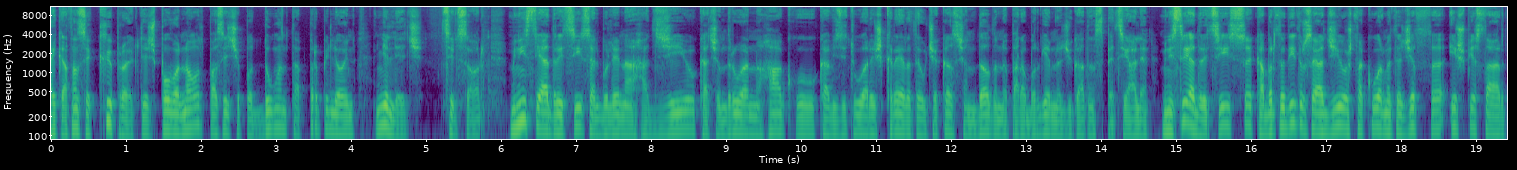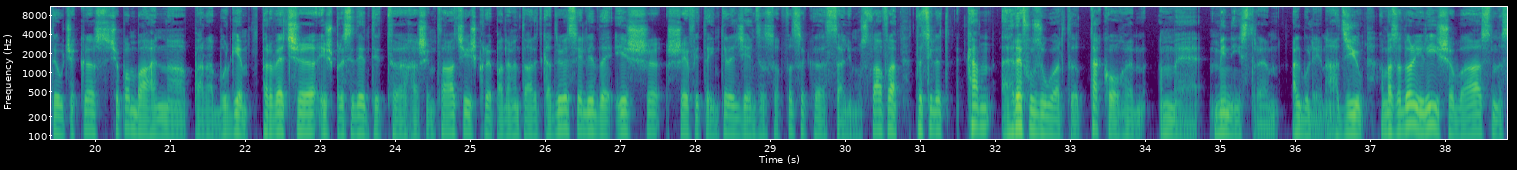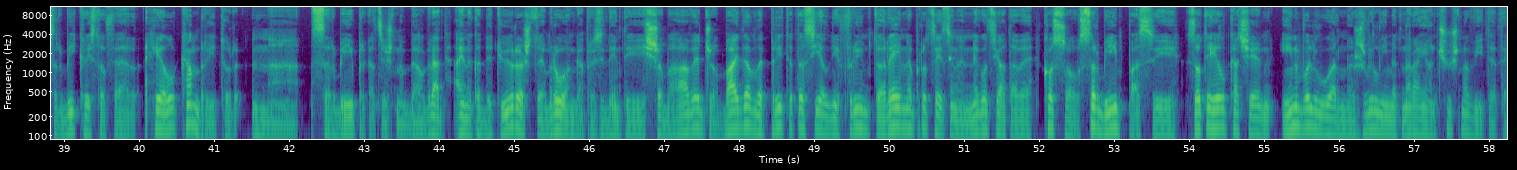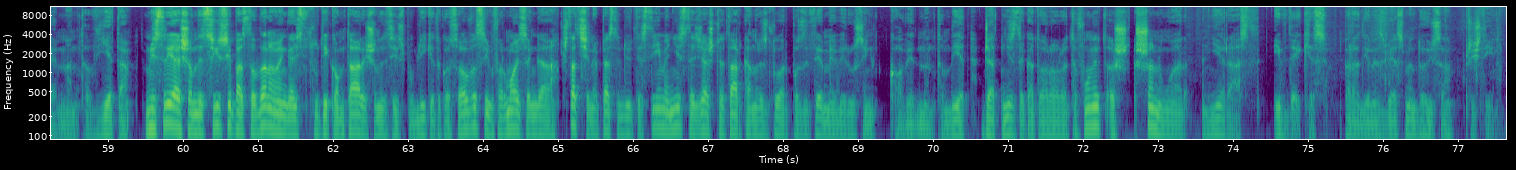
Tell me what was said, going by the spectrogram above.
Ai ka thënë se Ky projektligj po vonohet pasi që po duan ta përpilojnë një ligj cilësor. Ministrja e Drejtësisë, Albulena Haxhiu, ka qëndruar në Hagë ku ka vizituar ish-krerët e UÇK-së që ndodhen në paraburgim në Gjykatën Speciale. Ministria e Drejtësisë ka bërë të ditur se Haxhiu është takuar me të gjithë ish-pjesëtarët e UÇK-së që po mbahen në paraburgim. Përveç ish-presidentit Hashim Thaçi, ish-kryeparlamentarit Kadri Veseli dhe ish-shefit të inteligjencës së FSK Sali Mustafa, të cilët kanë refuzuar të takohen me ministren Albulena Haxhiu. Ambasadori i ri i SHBA-së në Serbi Christopher Hill ka mbritur në Serbi, përkatësisht në Beograd. Ai në këtë detyrë është emëruar nga presidenti i SHBA-ve, Joe Biden dhe pritet të sjellë një frymë të re në procesin e negociatave Kosovë-Serbi, pasi zoti Hill ka qenë involvuar në zhvillimet në rajon qysh në vitet e nëntëdhjeta. Ministria e Shëndetësisë, sipas të dhënave nga Instituti Kombëtar i Shëndetësisë Publike të Kosovës, informoi se nga shtatëqind e pesëdhjetë e dy testime, njëzet e gjashtë shtetas kanë rezultuar pozitiv me virusin Covid nëntëmbëdhjetë, gjatë njëzet e katër orëve të fundit është shënuar një rast i vdekjes. Për Radion SBS Mendo Hysa, Prishtinë.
